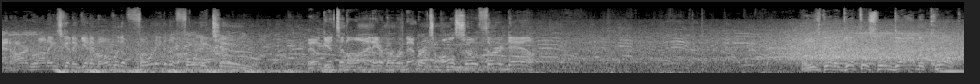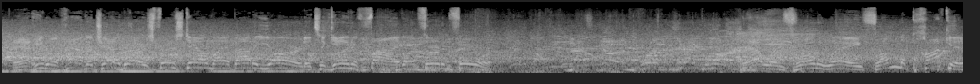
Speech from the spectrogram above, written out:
And hard running's going to get him over the 40 to the 42. They'll get to the line here, but remember, it's also third down. He's going to get this one down to Cook. And he will have a Jaguars first down by about a yard. It's a gain of five on third and four. That one thrown away from the pocket.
